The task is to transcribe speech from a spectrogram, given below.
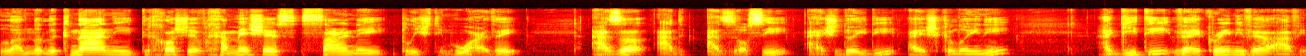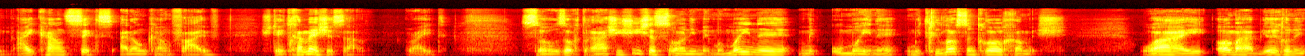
Leknani Techoshev Chameshes Sarnei Plishtim. Who are they? Aza, Ad, Azosi, Ashdoidi, Ashkeloni, Hagiti, Ve'ekreni, Ve'avim. I count six, I don't count five. Steht chameshesal, right? So sagt Rashi, Shisha Sronim, Umoine, Umoine, and Kro Chamesh. Why? אומר רבי יוחנן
